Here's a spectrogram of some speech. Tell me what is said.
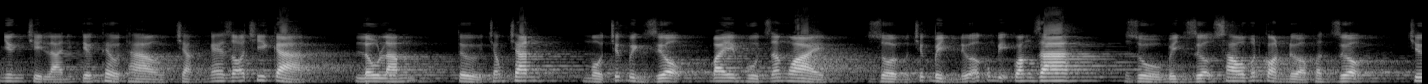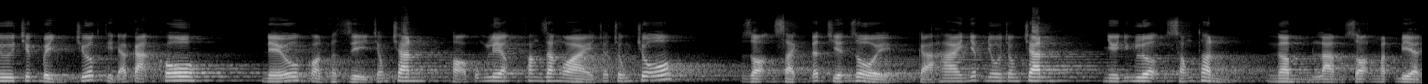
Nhưng chỉ là những tiếng thều thào Chẳng nghe rõ chi cả. Lâu lắm, từ trong chăn, Một chiếc bình rượu bay vụt ra ngoài, Rồi một chiếc bình nữa cũng bị quăng ra. Dù bình rượu sau vẫn còn nửa phần rượu, Chứ chiếc bình trước thì đã cạn khô. Nếu còn vật gì trong chăn, Họ cũng liệng phăng ra ngoài cho trống chỗ. Dọn sạch đất chiến rồi, Cả hai nhấp nhô trong chăn, Như những lượng sóng thần Ngầm làm dọn mặt biển.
